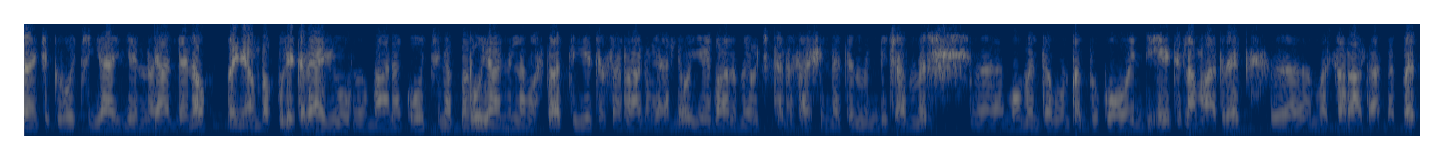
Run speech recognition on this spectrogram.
አይነት ችግሮች እያየን ነው ያለነው። በእኛም በኩል የተለያዩ ማነቆች ነበሩ። ያንን ለመፍታት እየተሰራ ነው ያለው። የባለሙያዎች ተነሳሽነትም እንዲጨምር momentum ኡን ጠብቆ እንዲሄድ ለማድረግ መሰራት አለበት።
